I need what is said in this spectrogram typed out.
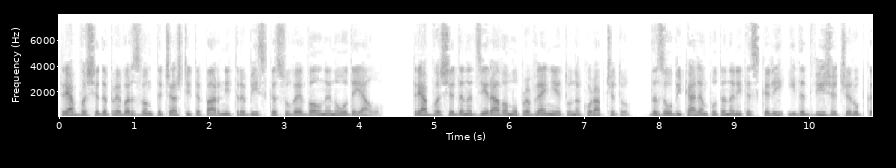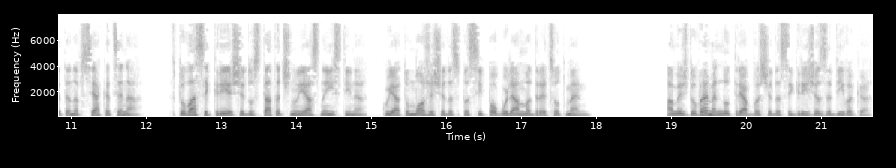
Трябваше да превързвам течащите парни тръби с късове вълнено одеяло. Трябваше да надзиравам управлението на корабчето, да заобикалям потъналите скали и да движа черупката на всяка цена. В това се криеше достатъчно ясна истина, която можеше да спаси по-голям мъдрец от мен. А междувременно трябваше да се грижа за дивака,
